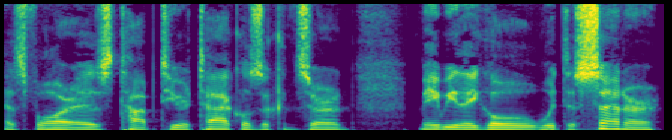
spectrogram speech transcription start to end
as far as top tier tackles are concerned. Maybe they go with the center.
